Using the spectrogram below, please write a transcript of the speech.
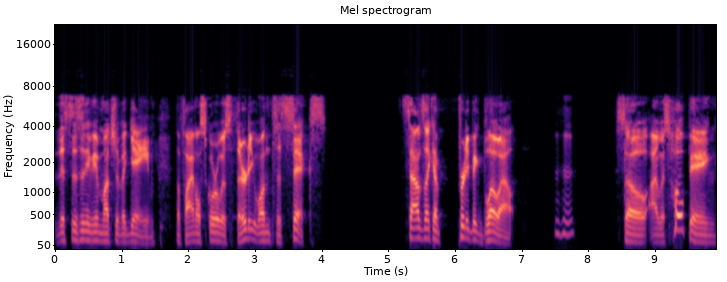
this isn't even much of a game. The final score was thirty-one to six. Sounds like a pretty big blowout. hmm So I was hoping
